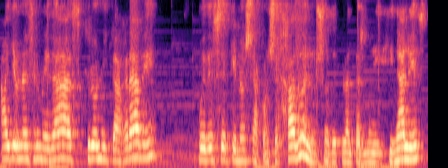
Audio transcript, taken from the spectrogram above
haya una enfermedad crónica grave, puede ser que no sea aconsejado el uso de plantas medicinales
